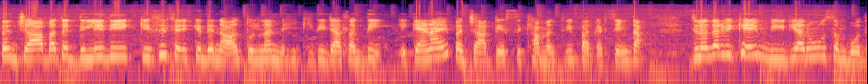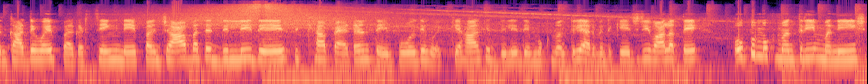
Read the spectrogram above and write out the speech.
ਪੰਜਾਬ ਅਤੇ ਦਿੱਲੀ ਦੀ ਕਿਸੇ ਤਰੀਕੇ ਦੇ ਨਾਲ ਤੁਲਨਾ ਨਹੀਂ ਕੀਤੀ ਜਾ ਸਕਦੀ। ਇਹ ਕਹਿਣਾ ਹੈ, ਪੰਜਾਬ ਦੇ ਸਿੱਖਿਆ ਮੰਤਰੀ ਪ੍ਰਗਟ ਸਿੰਘ ਦਾ। ਜਲੰਧਰ ਵਿਖੇ ਮੀਡੀਆ ਨੂੰ ਸੰਬੋਧਨ ਕਰਦੇ ਹੋਏ ਪ੍ਰਗਟ ਸਿੰਘ ਨੇ ਪੰਜਾਬ ਅਤੇ ਦਿੱਲੀ ਦੇ ਸਿੱਖਿਆ ਪੈਟਰਨ ਤੇ ਬੋਲਦੇ ਹੋਏ ਕਿਹਾ ਕਿ ਦਿੱਲੀ ਦੇ ਮੁੱਖ ਮੰਤਰੀ ਅਰਵਿੰਦ ਕੇਜਰੀਵਾਲ ਅਤੇ ਉਪ ਮੁੱਖ ਮੰਤਰੀ ਮਨੀਸ਼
